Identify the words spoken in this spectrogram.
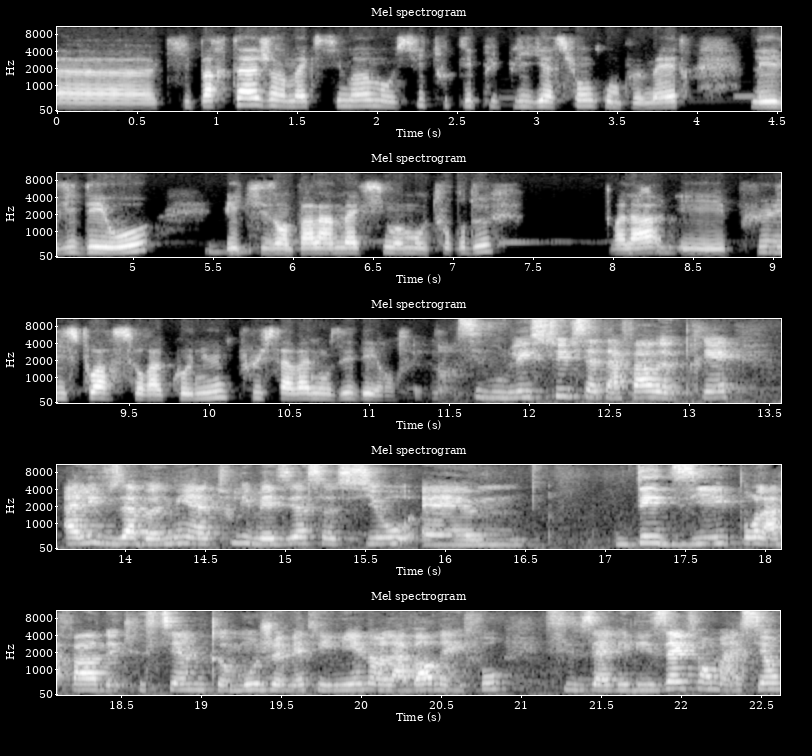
euh, qui partagent un maximum aussi toutes les publications qu'on peut mettre, les vidéos, et mhm. qu'ils en parlent un maximum autour d'eux. Voilà, et plus l'histoire sera connue, plus ça va nous aider en fait. si vous voulez suivre cette affaire de près, allez vous abonner à tous les médias sociaux. Euh, dédié pour l'affaire de Christiane Como. Je vais mettre les liens dans la barre d'infos. Si vous avez des informations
